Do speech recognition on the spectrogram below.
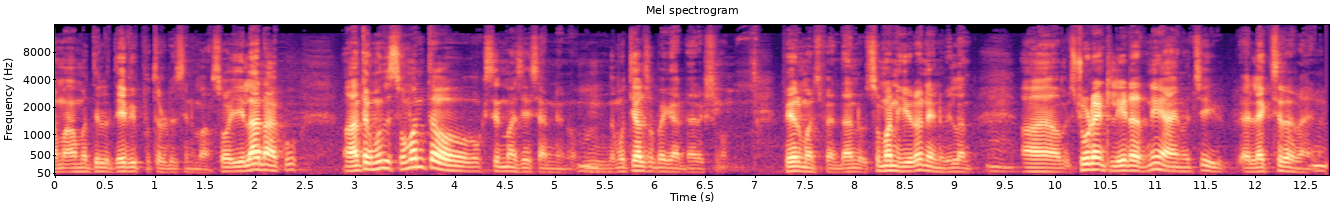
ఆ మధ్యలో దేవిపుత్రుడు సినిమా. సో ఇలా నాకు అంతకుముందు సుమన్తో ఒక సినిమా చేశాను నేను. ముత్యాల సుబ్బయ్య గారి డైరెక్షన్ పేరు మర్చిపోయాను. దాని సుమన్ హీరో నేను విలన్. స్టూడెంట్ లీడర్ని ఆయన వచ్చి లెక్చరర్ ఆయన.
